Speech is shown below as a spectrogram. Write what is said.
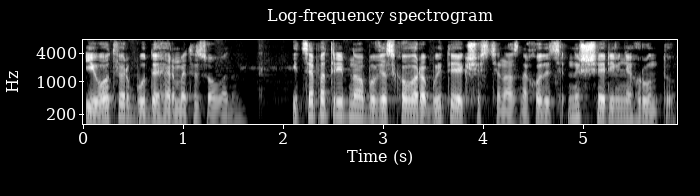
і отвір буде герметизованим. І це потрібно обов'язково робити, якщо стіна знаходиться нижче рівня ґрунту,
